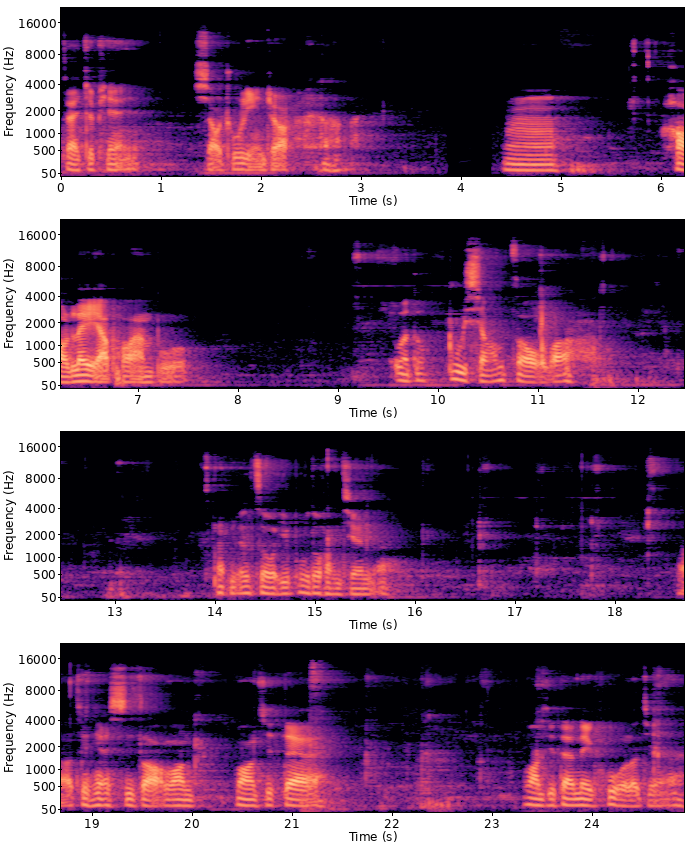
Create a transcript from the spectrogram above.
在这片小竹林这儿，嗯，好累呀，跑完步。我都不想走了，感觉走一步都很艰难。啊，今天洗澡忘忘记带忘记带内裤了，今天，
